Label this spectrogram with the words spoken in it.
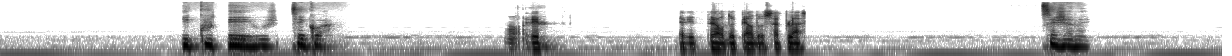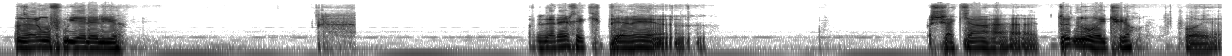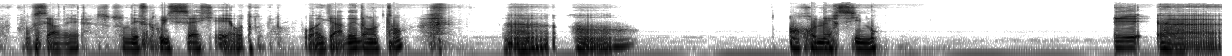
Écoutez, ou je ne sais quoi. Il avait, il avait peur de perdre sa place. On sait jamais. Nous allons fouiller les lieux. Vous allez récupérer euh, chacun euh, deux nourritures pour euh, conserver. Ce sont des fruits secs et autres pour garder dans le temps euh, en, en remerciement. Et euh,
